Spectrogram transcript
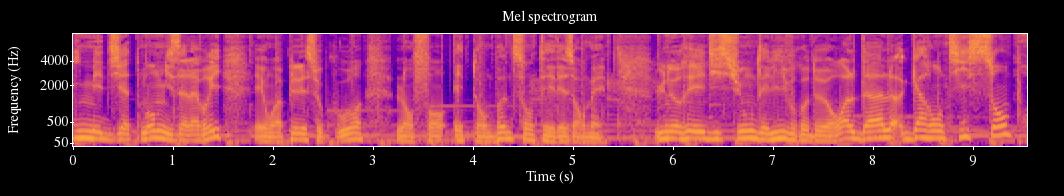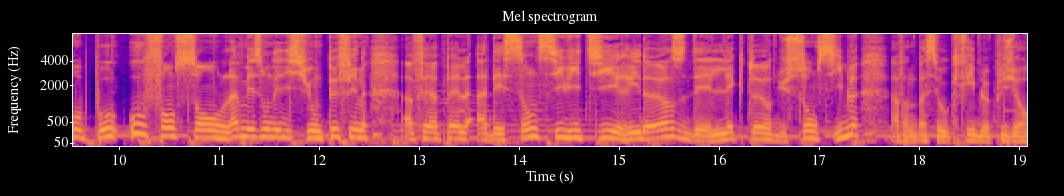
immédiatement mis à l'abri et ont appelé les secours. L'enfant est en bonne santé désormais. Une réédition des livres de Roald Dahl garantie sans propos offensants. La maison d'édition Puffin a fait appel à des sensitivity readers, des lecteurs du sensible, afin de passer au crible plusieurs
